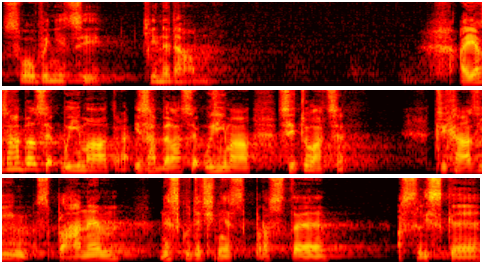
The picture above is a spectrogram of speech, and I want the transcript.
svou vinici ti nedám. A Jazábel se ujímá, teda Izabela se ujímá situace. Přichází s plánem neskutečně sprosté a sliské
